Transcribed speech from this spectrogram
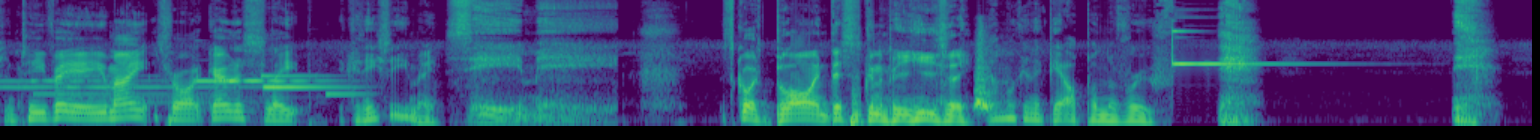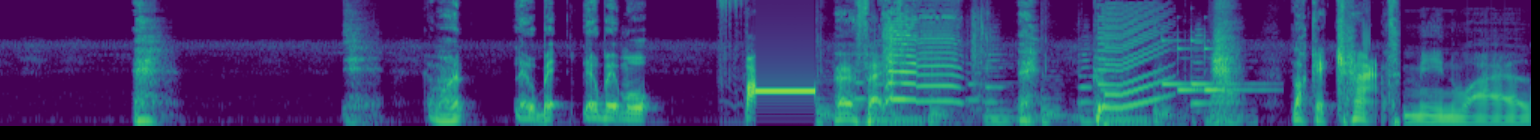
Some TV here, mate. That's right, go to sleep. Can he see me? See me. This guy's blind. This is gonna be easy. How am I gonna get up on the roof? Cat. Meanwhile,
